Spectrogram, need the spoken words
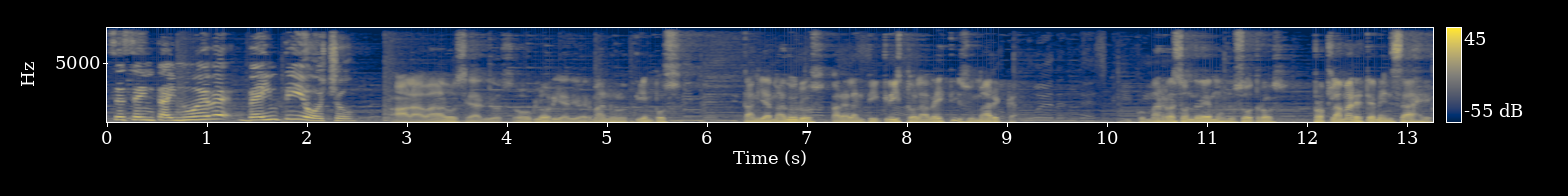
6928. Alabado sea Dios. Oh, gloria a Dios, hermano. Los tiempos están ya maduros para el anticristo, la bestia y su marca. Y con más razón debemos nosotros proclamar este mensaje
